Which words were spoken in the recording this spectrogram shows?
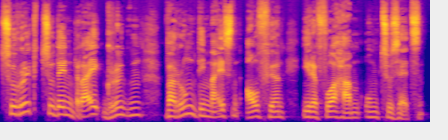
zurück zu den drei Gründen, warum die meisten aufhören, ihre Vorhaben umzusetzen.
